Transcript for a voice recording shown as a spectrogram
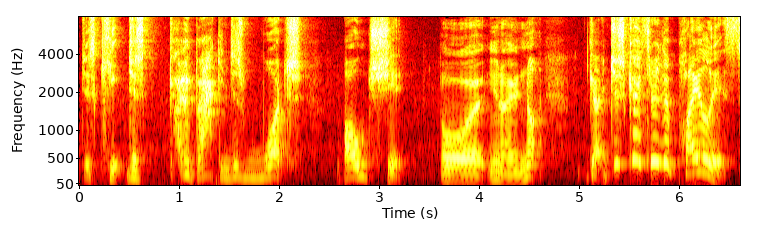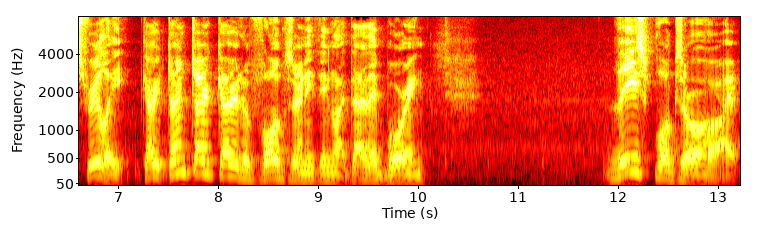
just keep, just go back and just watch old shit or you know not go just go through the playlists really. Go don't don't go to vlogs or anything like that. They're boring. These vlogs are alright.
